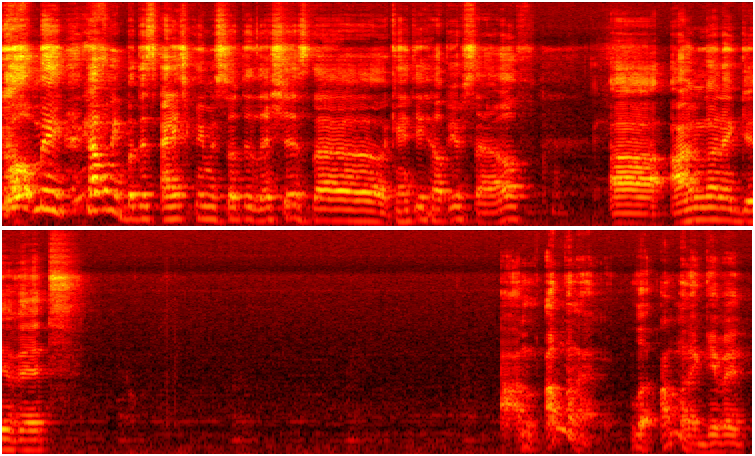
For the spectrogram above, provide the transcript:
help me, help me! But this ice cream is so delicious, though. Can't you help yourself? Uh, I'm gonna give it. I'm, I'm gonna look. I'm gonna give it.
